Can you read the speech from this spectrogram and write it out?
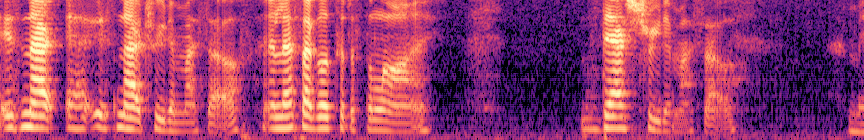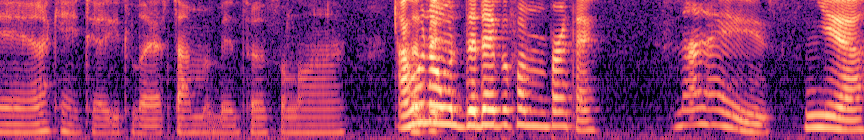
it's not it's not treating myself unless I go to the salon. That's treating myself. Man, I can't tell you the last time I've been to a salon. I went it- on the day before my birthday. Nice. Yeah,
